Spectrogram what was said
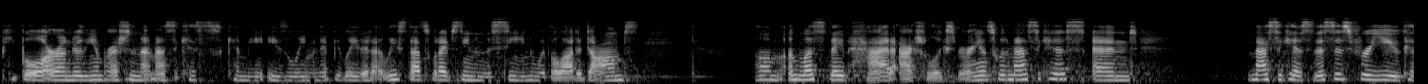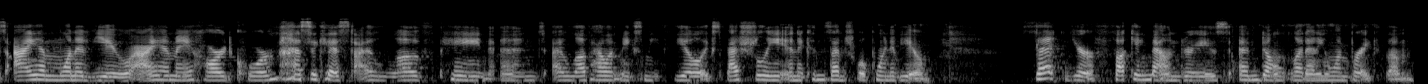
People are under the impression that masochists can be easily manipulated. At least that's what I've seen in the scene with a lot of DOMs. Um, unless they've had actual experience with masochists and masochist, this is for you because I am one of you. I am a hardcore masochist. I love pain and I love how it makes me feel, especially in a consensual point of view. Set your fucking boundaries and don't let anyone break them.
